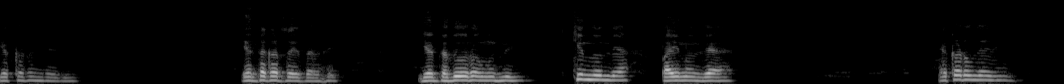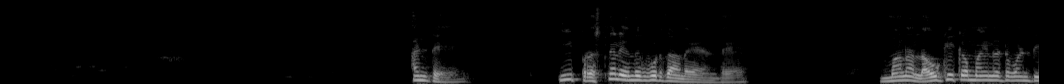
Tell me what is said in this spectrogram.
ఎక్కడుంది అది? ఎంత ఖర్చు అవుతుంది ఎంత దూరం ఉంది? కింద ఉందా పైన ఉందా ఎక్కడుంది అది? అంటే ఈ ప్రశ్నలు ఎందుకు పుడుతున్నాయంటే మన లౌకికమైనటువంటి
